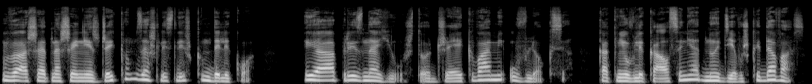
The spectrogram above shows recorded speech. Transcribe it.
Ваши отношения с Джейком зашли слишком далеко. Я признаю, что Джейк вами увлекся, как не увлекался ни одной девушкой до вас.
